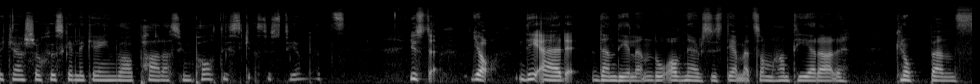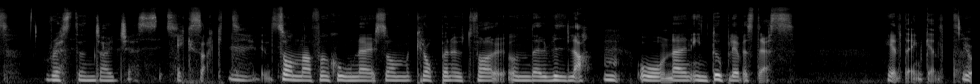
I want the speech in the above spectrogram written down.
Vi kanske också ska lägga in vad parasympatiska systemet. Just det, ja. Det är den delen då av nervsystemet som hanterar kroppens Rest and digest. Exakt. Mm. Sådana funktioner som kroppen utför under vila Mm. och när den inte upplever stress. Helt enkelt. Jo.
